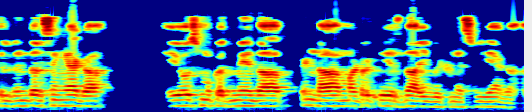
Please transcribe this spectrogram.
ਦਲਵਿੰਦਰ ਸਿੰਘ ਹੈਗਾ ਇਹ ਉਸ ਮੁਕਦਮੇ ਦਾ ਪਿੰਡਾ ਮਰਡਰ ਕੇਸ ਦਾ ਆਈ ਵਿਟਨੈਸ ਵੀ ਹੈਗਾ।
